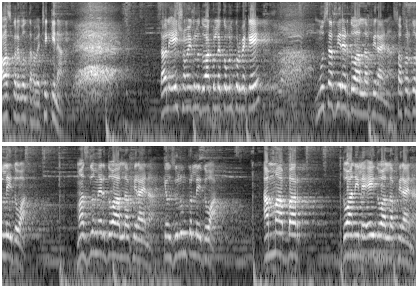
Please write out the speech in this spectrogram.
আওয়াজ করে বলতে হবে, ঠিক কিনা? তাহলে এই সময়গুলো দোয়া করলে কবুল করবে কে? মুসাফিরের দোয়া আল্লাহ ফিরায় না, সফর করলেই দোয়া। মাজলুমের দোয়া আল্লাহ ফিরায় না, কেউ জুলুম করলেই দোয়া। আম্মা আব্বার দোয়া নিলে এই দোয়া আল্লাহ ফিরায় না।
